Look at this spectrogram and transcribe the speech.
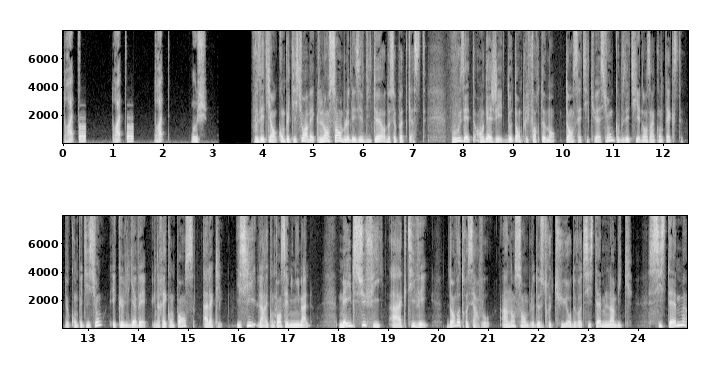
droite, droite, droite, gauche. Vous étiez en compétition avec l'ensemble des éditeurs de ce podcast. Vous vous êtes engagé d'autant plus fortement dans cette situation que vous étiez dans un contexte de compétition et qu'il y avait une récompense à la clé. Ici, la récompense est minimale. Mais il suffit à activer dans votre cerveau un ensemble de structures de votre système limbique. Système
